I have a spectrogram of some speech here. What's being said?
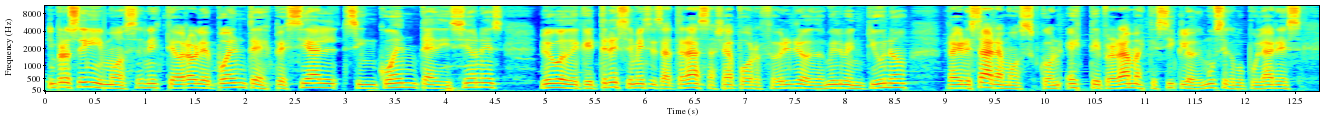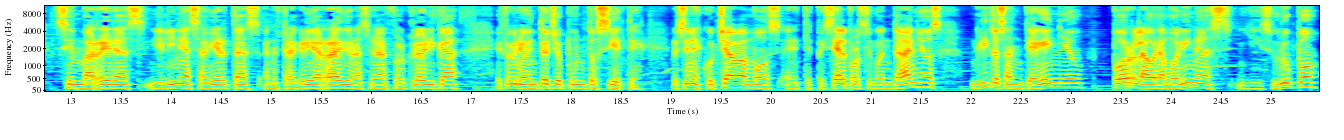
Y proseguimos en este adorable puente especial 50 ediciones, luego de que 13 meses atrás, allá por febrero de 2021, regresáramos con este programa, este ciclo de música populares sin barreras y en líneas abiertas a nuestra querida Radio Nacional Folclórica FM 98.7. Recién escuchábamos en este especial por 50 años Grito Santiagueño por Laura Molinas y su grupo,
